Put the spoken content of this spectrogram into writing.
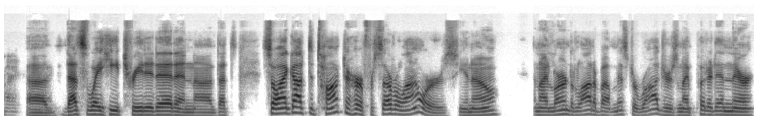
Right. Uh, that's the way he treated it. And uh, that's so I got to talk to her for several hours, you know, and I learned a lot about Mr. Rogers and I put it in there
